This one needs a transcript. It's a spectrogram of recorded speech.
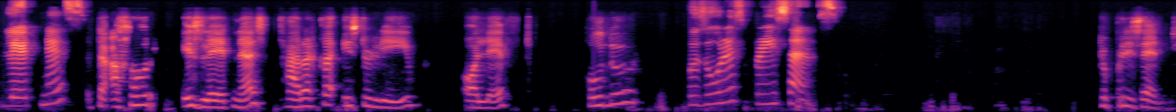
lateness. Ta'akhur is lateness. Taraka is to leave or left. Hudur Huzur is presence. to present.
